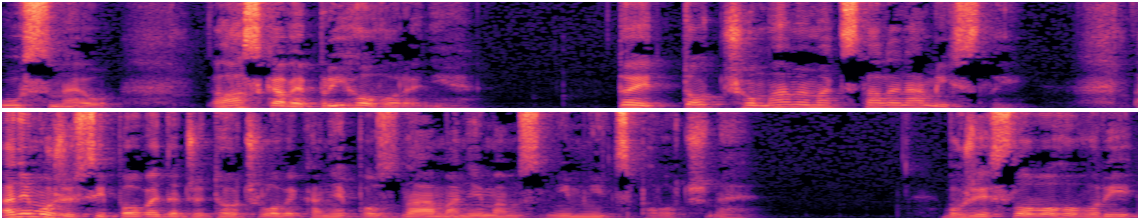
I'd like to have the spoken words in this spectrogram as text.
úsmev, láskavé prihovorenie. To je to, čo máme mať stále na mysli. A nemôžeš si povedať, že toho človeka nepoznám a nemám s ním nič spoločné. Božie slovo hovorí,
